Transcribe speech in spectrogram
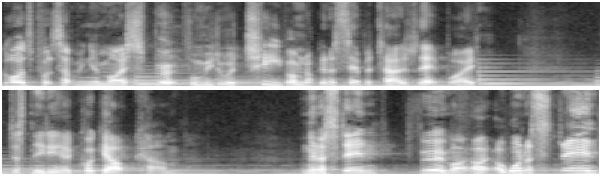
God's put something in my spirit for me to achieve. I'm not going to sabotage that by just needing a quick outcome. I'm going to stand firm. I, I, I want to stand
